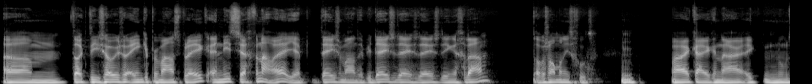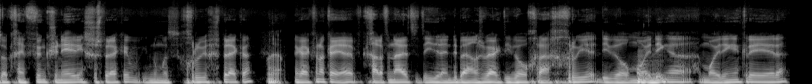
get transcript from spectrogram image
ehm, dat ik die sowieso één keer per maand spreek en niet zeg van nou, hè, je hebt, deze maand heb je deze, deze, deze dingen gedaan. Dat was allemaal niet goed. Hm. Maar wij kijken naar, ik noem het ook geen functioneringsgesprekken, ik noem het groeigesprekken. Ja. Dan kijk ik van oké, ik ga ervan uit dat iedereen die bij ons werkt, die wil graag groeien, die wil mooie, Mhm. dingen, mooie dingen creëren.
